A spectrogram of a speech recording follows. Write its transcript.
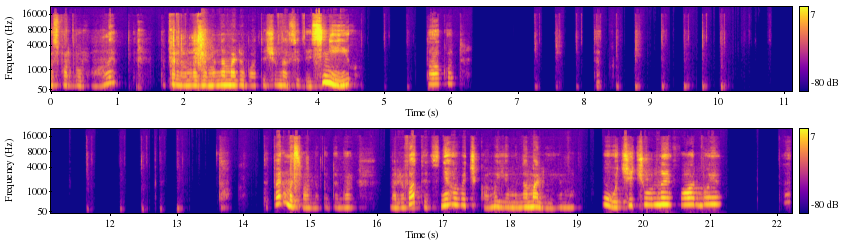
Розфарбували. Тепер ми можемо намалювати, що в нас іде сніг. Так от. Так. Так. Тепер ми з вами будемо малювати сніговичка. Ми йому намалюємо очі чорною фарбою. Так.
